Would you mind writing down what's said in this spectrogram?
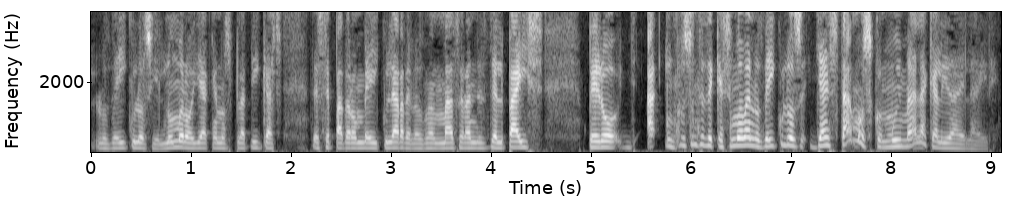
los vehículos y el número ya que nos platicas de este padrón vehicular de los más grandes del país, pero incluso antes de que se muevan los vehículos ya estamos con muy mala calidad del aire.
